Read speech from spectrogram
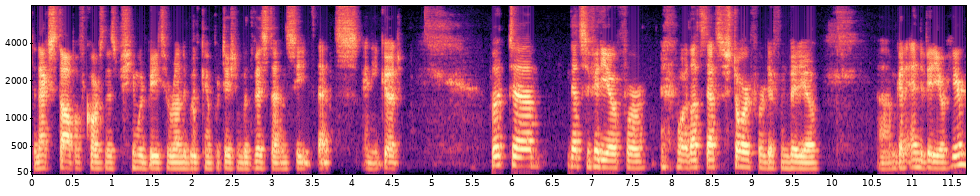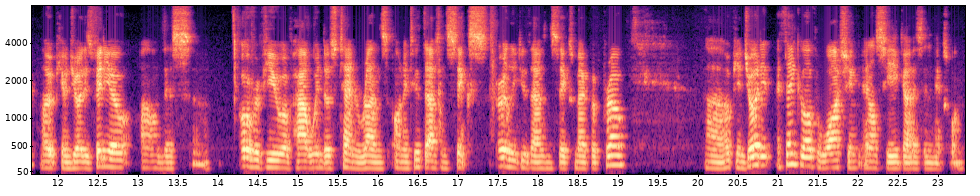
the next stop, of course, in this machine would be to run the Bootcamp partition with Vista and see if that's any good. But uh, that's a video for, well, that's that's a story for a different video. Uh, I'm going to end the video here. I hope you enjoyed this video on this uh, overview of how Windows 10 runs on a 2006, early 2006 MacBook Pro. Uh, I uh, hope you enjoyed it. I thank you all for watching, and I'll see you guys in the next one.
